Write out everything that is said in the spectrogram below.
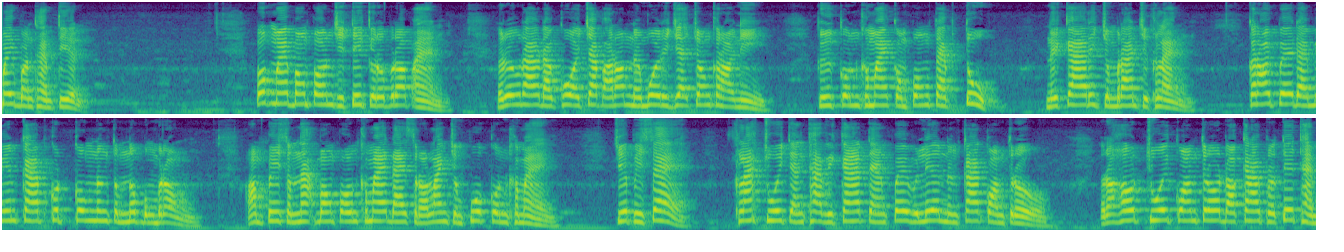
មីៗបន្ថែមទៀត ពុកម៉ែបងប្អូនជាទីគោរពរាប់អានរឿងរ៉ាវដែលគួរឲ្យចាប់អារម្មណ៍នៅមួយរយៈចុងក្រោយនេះគឺគុណខ្មែរកំពុងតែផ្ទុះនៃការរីកចម្រើនជាខ្លាំងក្រោយពេលដែលមានការផ្គត់ផ្គង់និងទំនប់បំរុងអំពីសំណាក់បងប្អូនខ្មែរដែលស្រឡាញ់ចំពោះគុណខ្មែរជាពិសេសខ្លះជួយទាំងថាវិការទាំងពេលវេលានិងការគ្រប់គ្រងរហូតជួយគ្រប់គ្រងដល់ក្រៅប្រទេសថែម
